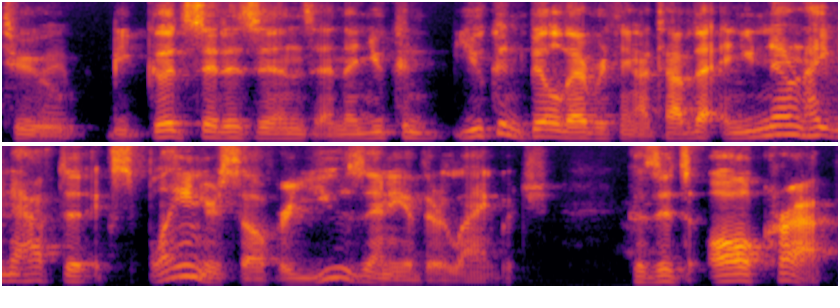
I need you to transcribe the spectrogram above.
to right. be good citizens. And then you can you can build everything on top of that, and you don't even have to explain yourself or use any of their language because it's all crap.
